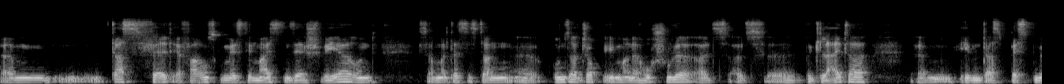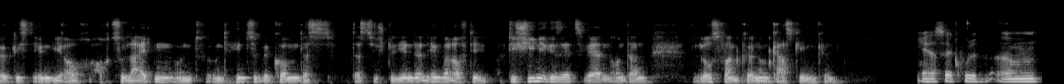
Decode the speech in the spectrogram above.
ähm, das fällt erfahrungsgemäß den meisten sehr schwer und ich sage mal, das ist dann äh, unser Job eben an der Hochschule als, als äh, Begleiter, ähm, eben das bestmöglichst irgendwie auch, auch zu leiten und, und hinzubekommen, dass, dass die Studierenden dann irgendwann auf die, auf die Schiene gesetzt werden und dann losfahren können und Gas geben können. Ja, sehr cool. Ähm,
